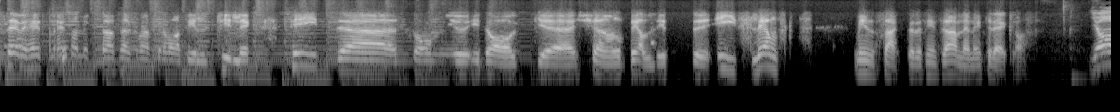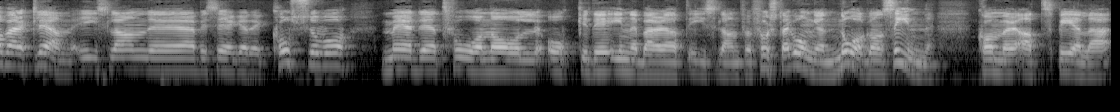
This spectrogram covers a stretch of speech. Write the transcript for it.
säger vi hejsan från mycket varmt välkomna ska ni vara till tilläggstid eh, som ju idag eh, kör väldigt eh, isländskt minst sagt. Och det finns ju anledning till det, Claes. Ja, verkligen. Island besegrade Kosovo med 2-0 och det innebär att Island för första gången någonsin kommer att spela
